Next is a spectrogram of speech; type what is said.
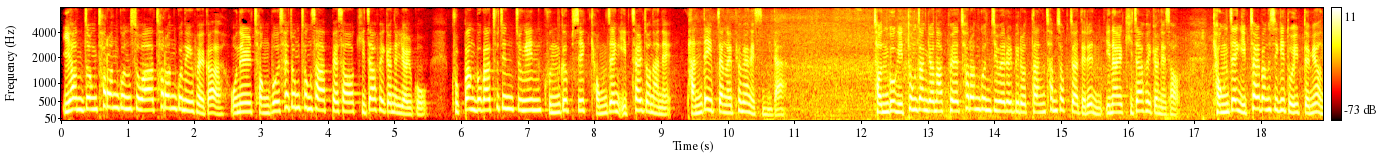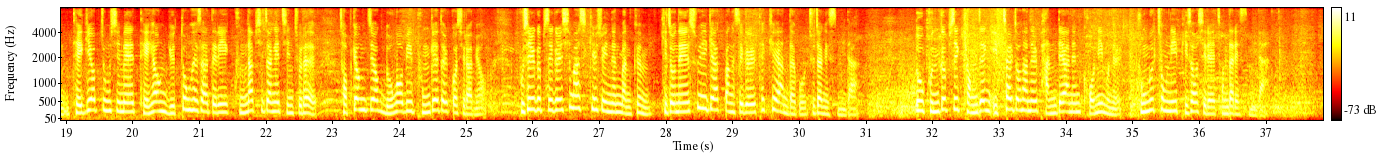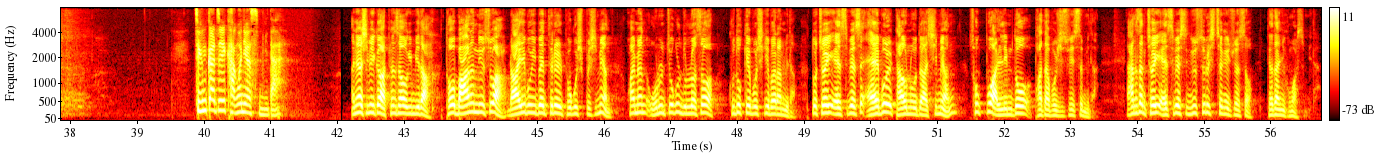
이현종 철원군수와 철원군의회가 오늘 정부 세종청사 앞에서 기자회견을 열고 국방부가 추진 중인 군급식 경쟁 입찰 전환에 반대 입장을 표명했습니다. 전국 이통장연합회 철원군 지회를 비롯한 참석자들은 이날 기자회견에서 경쟁 입찰 방식이 도입되면 대기업 중심의 대형 유통회사들이 군납 시장에 진출해 접경 지역 농업이 붕괴될 것이라며 부실급식을 심화시킬 수 있는 만큼 기존의 수의계약 방식을 택해야 한다고 주장했습니다. 또 군급식 경쟁 입찰 전환을 반대하는 건의문을 국무총리 비서실에 전달했습니다. 지금까지 강원이었습니다. 안녕하십니까 편사옥입니다. 더 많은 뉴스와 라이브 이벤트를 보고 싶으시면 화면 오른쪽을 눌러서 구독해 보시기 바랍니다. 또 저희 SBS 앱을 다운로드 하시면 속보 알림도 받아보실 수 있습니다. 항상 저희 SBS 뉴스를 시청해 주셔서 대단히 고맙습니다.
